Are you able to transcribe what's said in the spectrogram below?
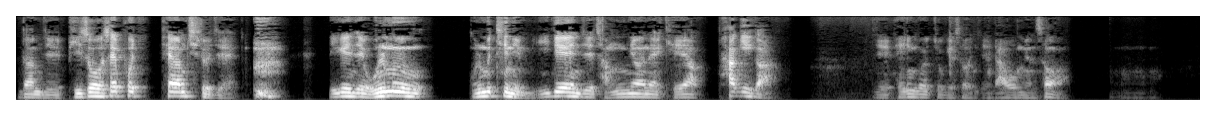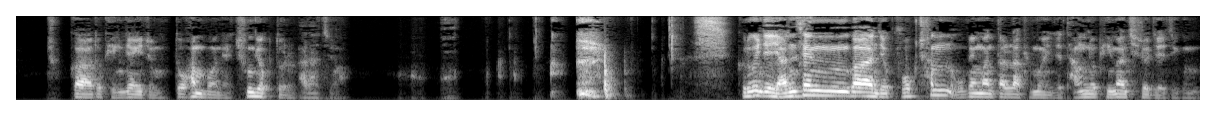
그 다음 이제 비소 세포 폐암 치료제, 이게 이제 올무, 올무티님, 이게 이제 작년에 계약 파기가 이제 베링거 쪽에서 이제 나오면서, 어, 주가도 굉장히 좀 또 한 번의 충격도를 받았죠. 그리고 이제 얀센과 이제 9억 1,500만 달러 규모의 이제 당뇨 비만 치료제 지금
